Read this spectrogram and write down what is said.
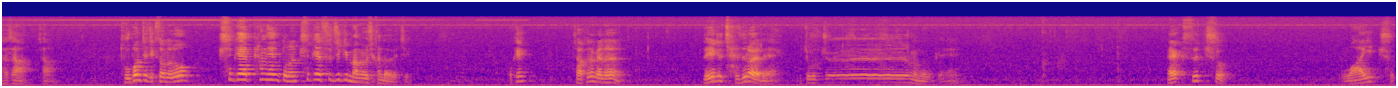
자, 자, 자, 자. 두 번째 직선으로 축의 평행 또는 축의 수직인 방향식 한다 그랬지. 오케이? 자, 그러면은 내 얘기를 잘 들어야 돼. 이쪽으로 쭉 넘겨볼게. X축, Y축.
